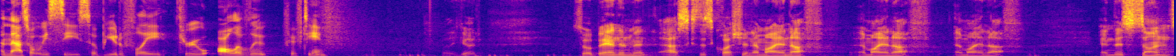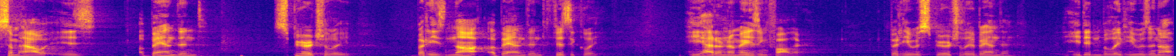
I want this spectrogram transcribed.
And that's what we see so beautifully through all of Luke 15. Really good. So abandonment asks this question Am I enough? Am I enough? Am I enough? And this son somehow is abandoned spiritually, but he's not abandoned physically. He had an amazing father, but he was spiritually abandoned. He didn't believe he was enough.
